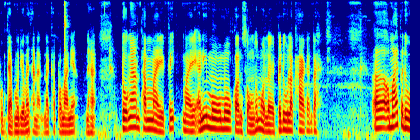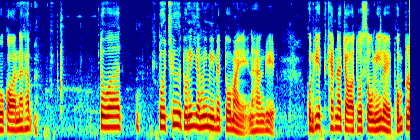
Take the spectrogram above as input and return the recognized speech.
ผมจับมือเดียวไม่ถนัดนะครับ ประมาณเนี้ยนะฮะตัวง่ามทำใหม่ฟิตใหม่ อันนี้โมโมก่อนส่งทั้งหมดเลย ไปดูราคากันไปเออเอาไม้ไปดูก่อนนะครับ ตัวตัวชื่อตัวนี้ยังไม่มีเป็นตัวใหม่นะฮะพี่คุณพี่แคปหน้าจอตัวทรงนี้เลย ผมโปร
